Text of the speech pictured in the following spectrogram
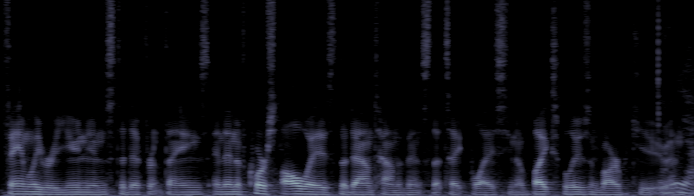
family reunions to different things. And then, of course, always the downtown events that take place, you know, Bikes, Blues, and Barbecue, oh, and yeah.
